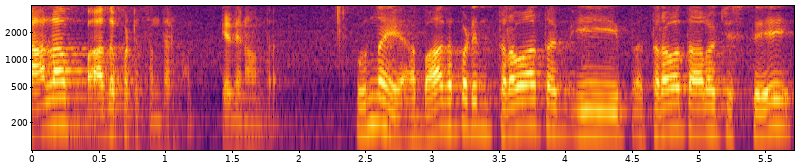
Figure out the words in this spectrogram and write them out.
చాలా బాధపడ్డ సందర్భం ఏదైనా ఉందా? ఉన్నాయి. ఆ బాధపడిన తర్వాత ఈ తర్వాత ఆలోచిస్తే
